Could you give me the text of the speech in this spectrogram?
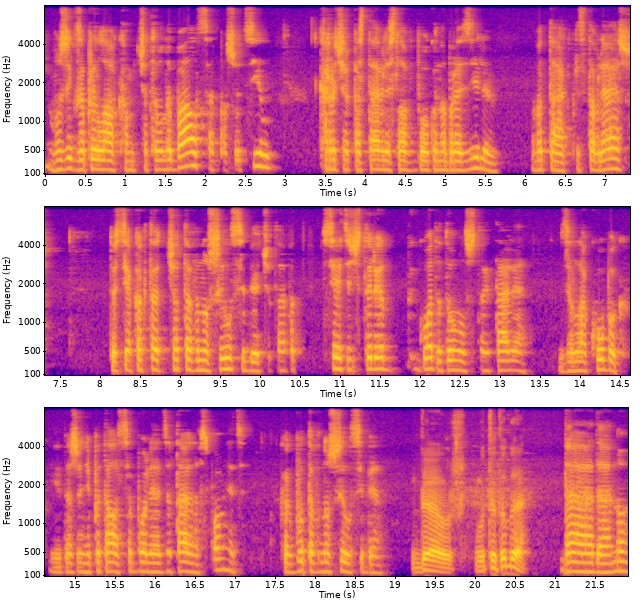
мужик за прилавком что-то улыбался, пошутил. Короче, поставили, слава богу, на Бразилию. Вот так, представляешь? То есть я как-то что-то внушил себе, что-то вот все эти четыре года думал, что Италия взяла кубок и даже не пытался более детально вспомнить, как будто внушил себе. Да уж, вот это да. Да, да, но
